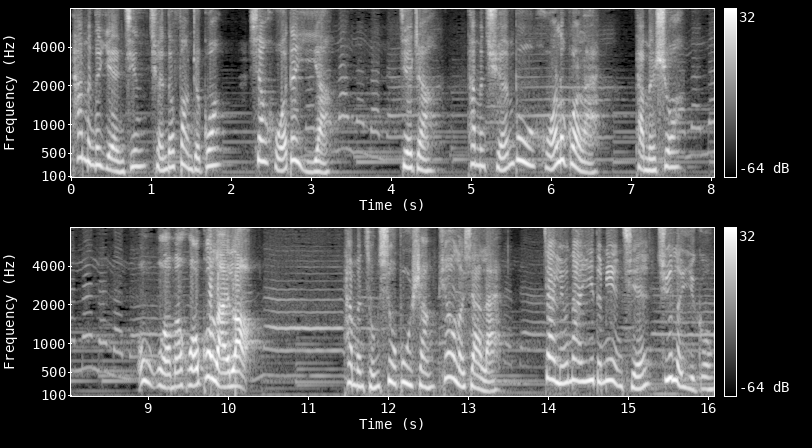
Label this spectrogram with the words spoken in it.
它们的眼睛全都放着光，像活的一样。接着。它们全部活了过来。它们说：“我们活过来了。”它们从绣布上跳了下来，在刘娜依的面前鞠了一躬：“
